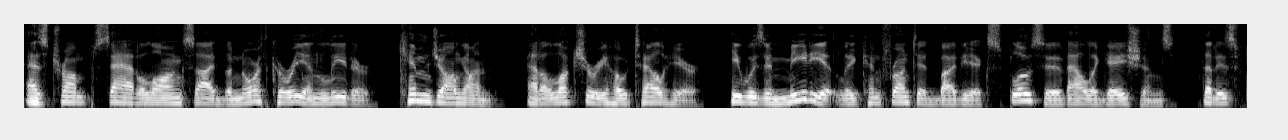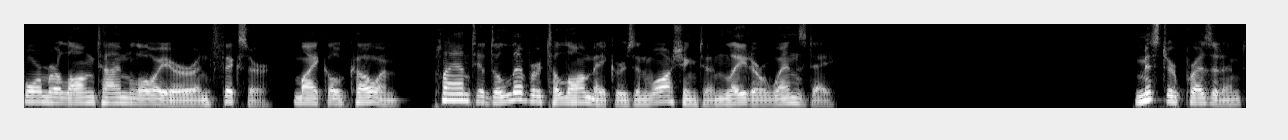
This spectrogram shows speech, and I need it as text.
As Trump sat alongside the North Korean leader, Kim Jong-un, at a luxury hotel here, he was immediately confronted by the explosive allegations that his former longtime lawyer and fixer, Michael Cohen, planned to deliver to lawmakers in Washington later Wednesday. Mr. President,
